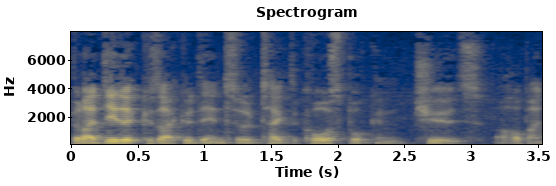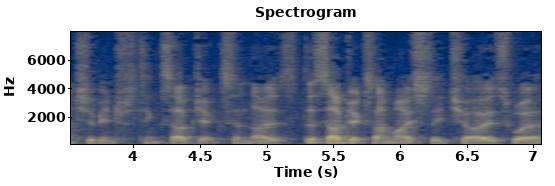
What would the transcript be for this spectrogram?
but I did it because I could then sort of take the course book and choose a whole bunch of interesting subjects. And those the subjects I mostly chose were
